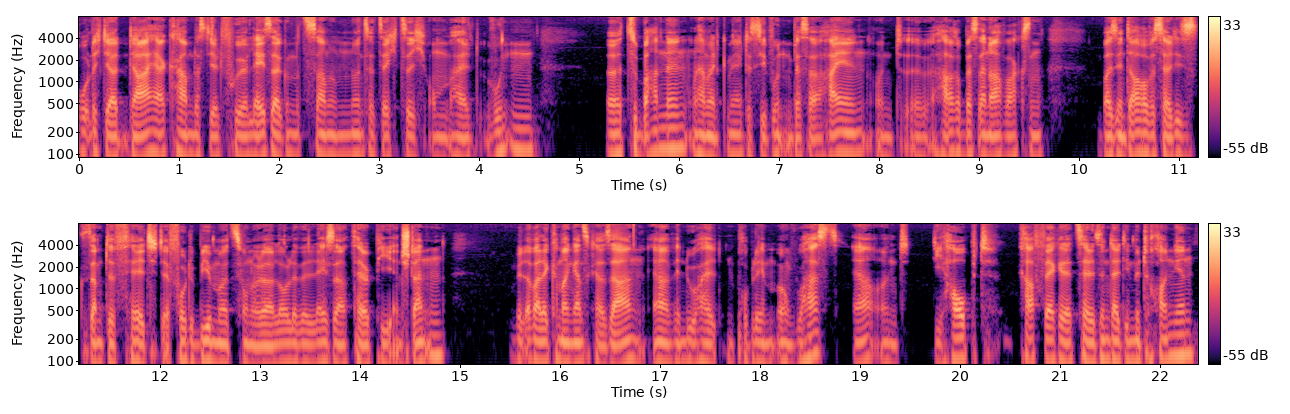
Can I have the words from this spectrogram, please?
Rotlicht ja daher kam, dass die halt früher Laser genutzt haben um 1960, um halt Wunden äh, zu behandeln und haben halt gemerkt, dass die Wunden besser heilen und äh, Haare besser nachwachsen. Basierend darauf ist halt dieses gesamte Feld der Photobiomodulation oder Low-Level Laser Therapy entstanden. Mittlerweile kann man ganz klar sagen, ja, wenn du halt ein Problem irgendwo hast, ja, und die Hauptkraftwerke der Zelle sind halt die Mitochondrien,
